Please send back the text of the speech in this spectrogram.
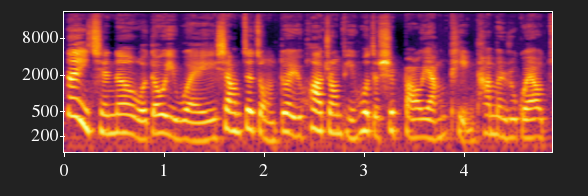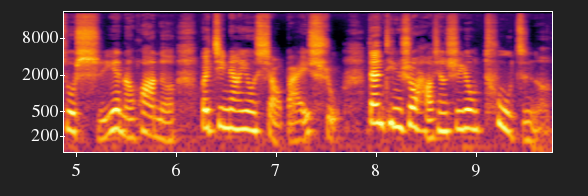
那以前呢，我都以为像这种对于化妆品或者是保养品，他们如果要做实验的话呢，会尽量用小白鼠。但听说好像是用兔子呢，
